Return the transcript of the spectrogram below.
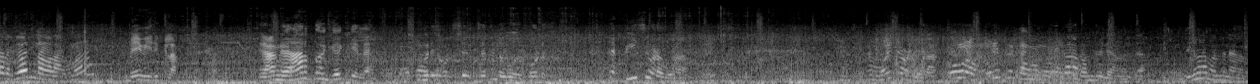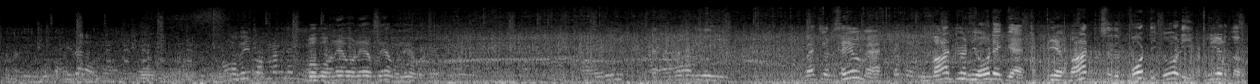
அனுப்பி உங்களை கேட்டுனாங்களாங்கம்மா மேபி இருக்கலாம். நாங்கள் யார்தான் கேட்கல? ஒரு செகண்ட் ஒரு பீஸோட போகலாம் மொழிச்சோட போகலாம் உங்களை முடிச்சுட்டாங்க இதெல்லாம் வந்துருக்காங்க இதெல்லாம் வந்து நாங்கள் ஒன்னே ஒன்னே ஒன்னே ஒன்னே ஒன்னே. மேட்ச் ஒரு செய்வோங்க மாட்டு வண்டி ஓடிக்க. நீ மாட்டு இது போட்டிக்கு ஓடி நீ எடுத்தோம்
